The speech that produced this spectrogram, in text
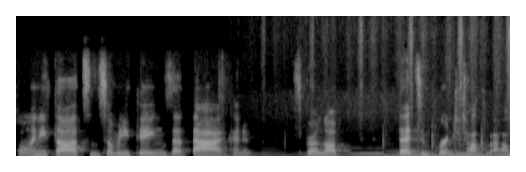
so many thoughts and so many things that that kind of sprung up that's important to talk about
